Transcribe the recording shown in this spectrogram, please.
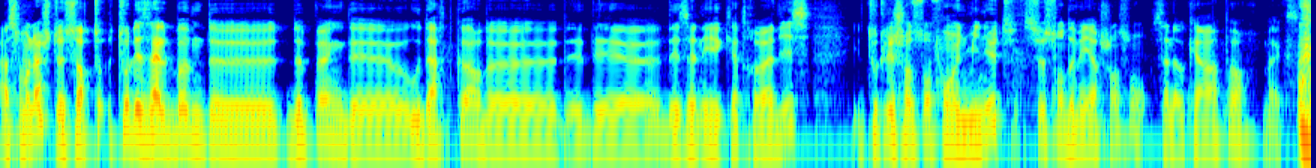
À ce moment-là, je te sors tous- les albums de, de punk de- ou d'hardcore de- de- des, euh, des années 90. et Toutes les chansons font une minute. Ce sont des meilleures chansons. Ça n'a aucun rapport, Max.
